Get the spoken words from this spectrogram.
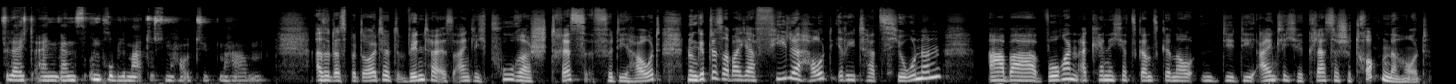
vielleicht einen ganz unproblematischen Hauttypen haben. Also das bedeutet, Winter ist eigentlich purer Stress für die Haut. Nun gibt es aber ja viele Hautirritationen. Aber woran erkenne ich jetzt ganz genau die, die eigentliche klassische trockene Haut?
